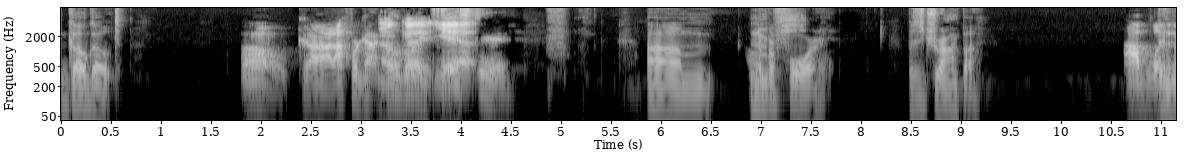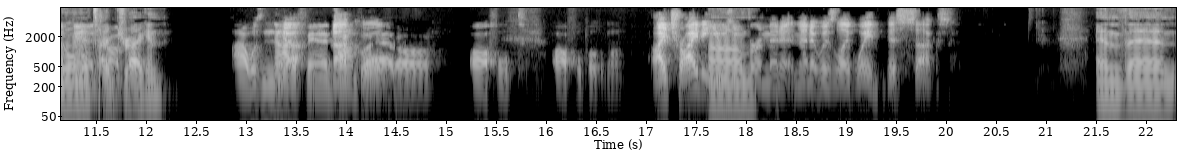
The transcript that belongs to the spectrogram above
Gogoat. Oh God, I forgot Go Okay, yeah. existed. Um, Holy number four shit. was Drampa, I the wasn't a fan normal of type Drampa. dragon. I was not Yeah, a fan of not Drampa cool. at all. Awful, awful Pokemon. I tried to use Um, him for a minute, and then it was like, wait, this sucks. And then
